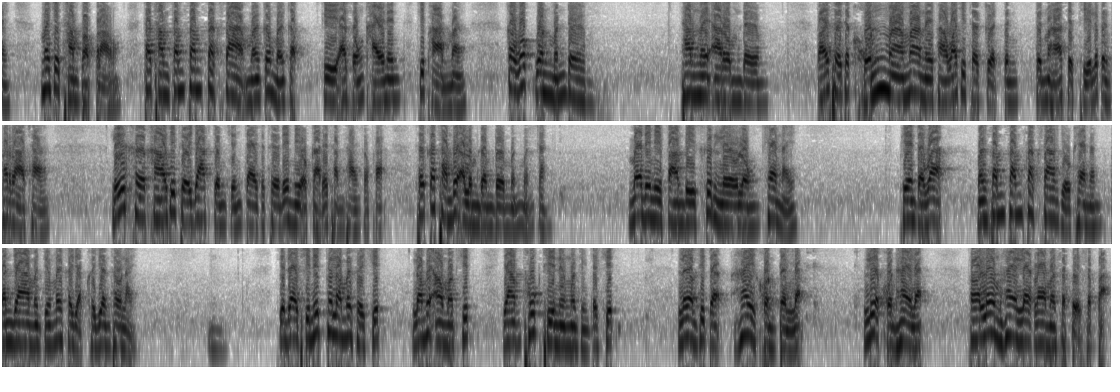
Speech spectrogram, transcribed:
ไม่ใช่ทำเปล่าๆ ถ้าทำซ้ำๆซากๆมันก็เหมือนกับกี่อสงไขยในที่ผ่านมา ก็วกวนเหมือนเดิมทำในอารมณ์เดิม ต่อให้เธอจะขนมามากในภาวะที่เธอเกิดเป็นเป็นมหาเศรษฐีและเป็นพระราชา หรือเคยคราวที่เธอยากจนเขียนใจแต่เธอได้มีโอกาสได้ทำทานกับพระ เธอก็ทำด้วยอารมณ์เดิมๆเหมือนเหมือนกัน ไม่ได้มีความดีขึ้นเร็วลงแค่ไหน เพียงแต่ว่ามันซ้ำๆซากๆอยู่แค่นั้น ปัญญามันจึงไม่ขยับขยื่นเท่าไหร่จะได้ทีนิดเพราะเราไม่เคยคิด เราไม่เอามาคิด ยามทุกทีหนึ่งมันถึงจะคิด เริ่มที่จะให้คนเป็นละ เลือกคนให้ละพอเริ่มให้แรกแรกมันสเปะสปะ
